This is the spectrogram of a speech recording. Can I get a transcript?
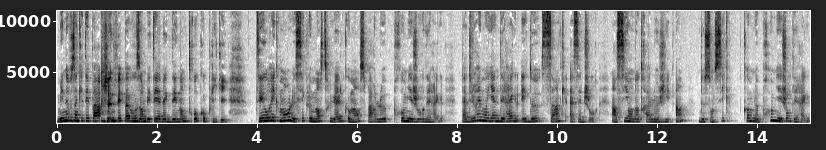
Mais ne vous inquiétez pas, je ne vais pas vous embêter avec des noms trop compliqués. Théoriquement, le cycle menstruel commence par le premier jour des règles. La durée moyenne des règles est de 5 à 7 jours. Ainsi, on notera le J1 de son cycle comme le premier jour des règles.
